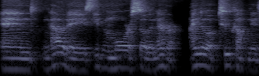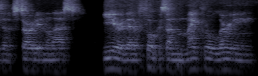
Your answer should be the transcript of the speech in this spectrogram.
And nowadays, even more so than ever, I know of two companies that have started in the last year that have focused on micro learning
